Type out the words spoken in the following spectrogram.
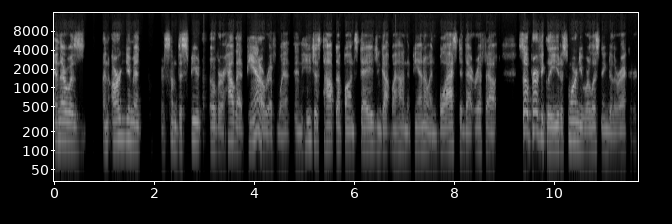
and there was an argument or some dispute over how that piano riff went, and he just hopped up on stage and got behind the piano and blasted that riff out so perfectly you'd have sworn you were listening to the record.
